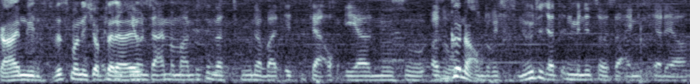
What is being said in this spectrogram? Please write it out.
Geheimdienst wissen wir nicht, ob der da hier und ist. da immer mal ein bisschen was tun, aber es ist ja auch eher nur so, also Genau. so richtig nötig. Als Innenminister ist er eigentlich eher der.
